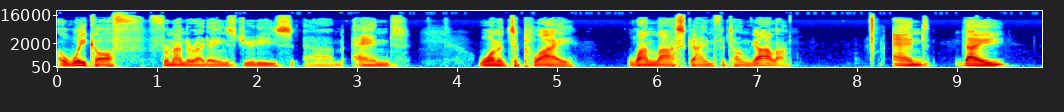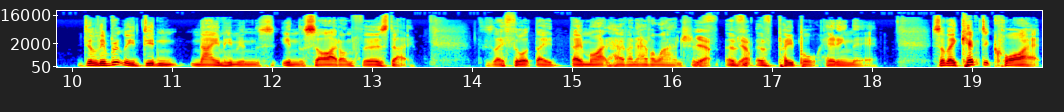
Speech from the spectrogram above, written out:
a week off from under 18s duties um, and wanted to play one last game for Tongala, and they deliberately didn't name him in the, in the side on Thursday because they thought they they might have an avalanche of, yep, of, yep. of people heading there. So they kept it quiet,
